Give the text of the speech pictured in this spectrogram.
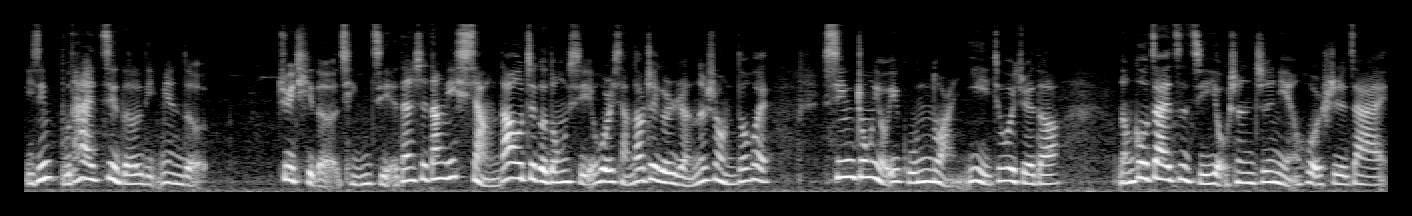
已经不太记得里面的具体的情节，但是当你想到这个东西或者想到这个人的时候，你都会。心中有一股暖意，就会觉得能够在自己有生之年，或者是在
